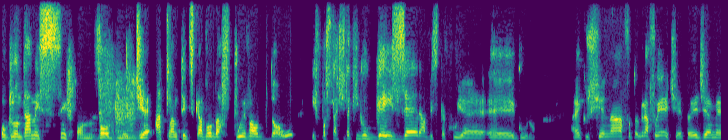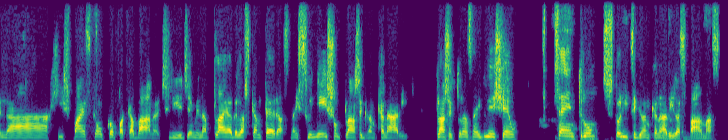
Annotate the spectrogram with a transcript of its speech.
Oglądamy syfon wodny, gdzie atlantycka woda wpływa od dołu i w postaci takiego gejzera wyskakuje górą. A jak już się nafotografujecie, to jedziemy na hiszpańską Copacabana, czyli jedziemy na Playa de las Canteras, najsłynniejszą plażę Gran Canaria. Plażę, która znajduje się w centrum stolicy Gran Canaria, Las Palmas.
